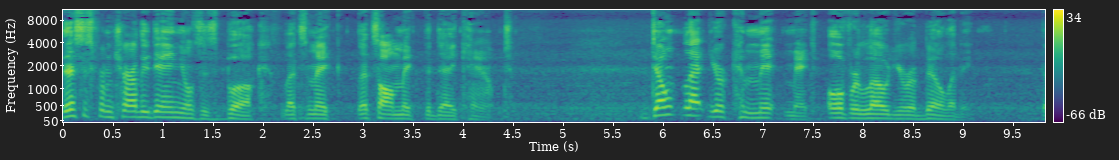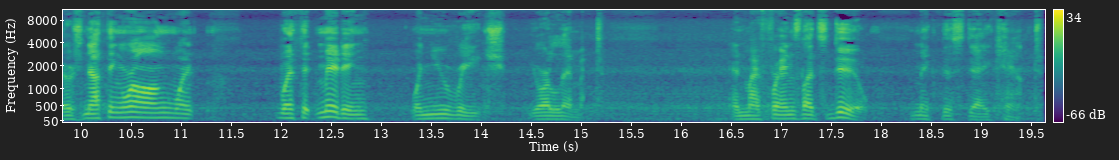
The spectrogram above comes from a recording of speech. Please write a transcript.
This is from Charlie Daniels' book, Let's Make Let's All Make the Day Count. Don't let your commitment overload your ability. There's nothing wrong when, with admitting when you reach your limit. And my friends, let's do make this day count.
